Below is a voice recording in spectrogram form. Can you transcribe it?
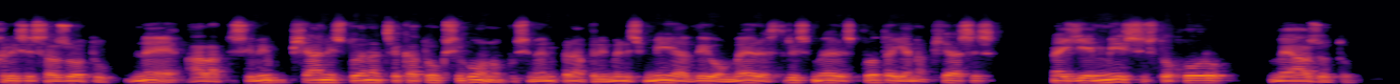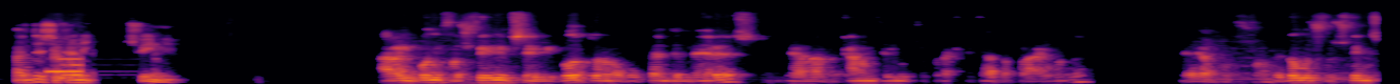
χρήσης αζότου. Ναι, αλλά από τη στιγμή που πιάνεις το 1% οξυγόνο, που σημαίνει πρέπει να περιμένεις μία, δύο μέρες, τρεις μέρες πρώτα για να πιάσεις, να γεμίσεις το χώρο με άζωτο. Αντίστοιχα είναι και η φωσφίνη. Άρα λοιπόν η φωσφίνη σε λιγότερο από πέντε μέρες, για να κάνουμε και λίγο πιο πρακτικά τα πράγματα, ε, από το φωσφίνη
